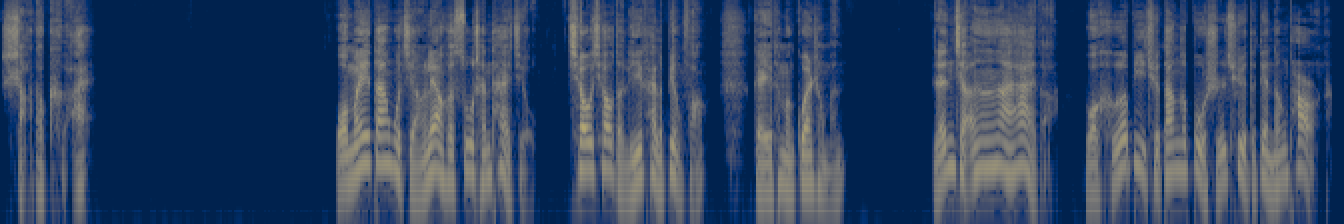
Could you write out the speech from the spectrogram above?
傻到可爱。我没耽误蒋亮和苏晨太久，悄悄的离开了病房，给他们关上门。人家恩恩爱爱的，我何必去当个不识趣的电灯泡呢？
